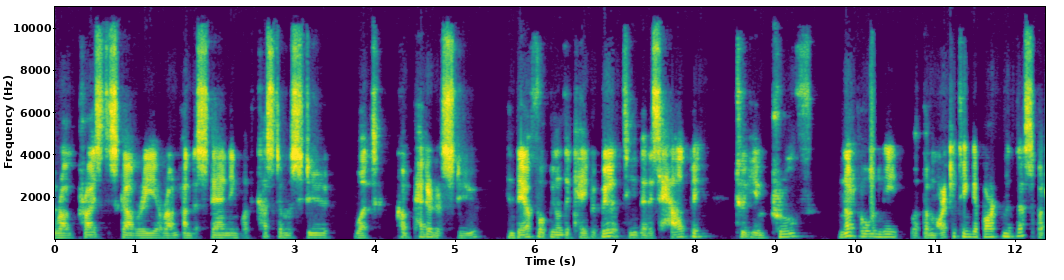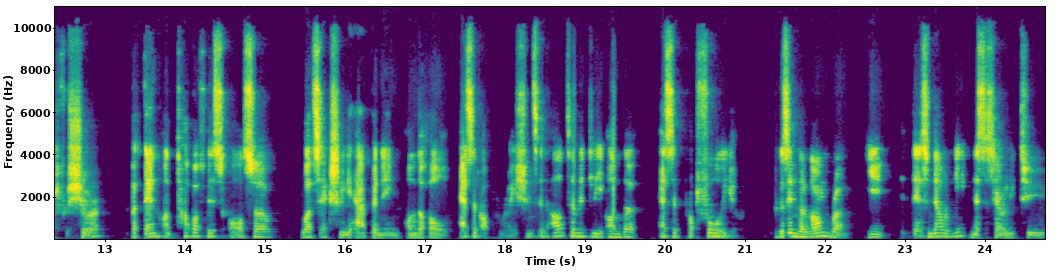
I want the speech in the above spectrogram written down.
around price discovery, around understanding what customers do, what competitors do, and therefore build a capability that is helping to improve not only what the marketing department does, but for sure, but then on top of this also what's actually happening on the whole asset operations and ultimately on the asset portfolio. Because in the long run, you, there's no need necessarily to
